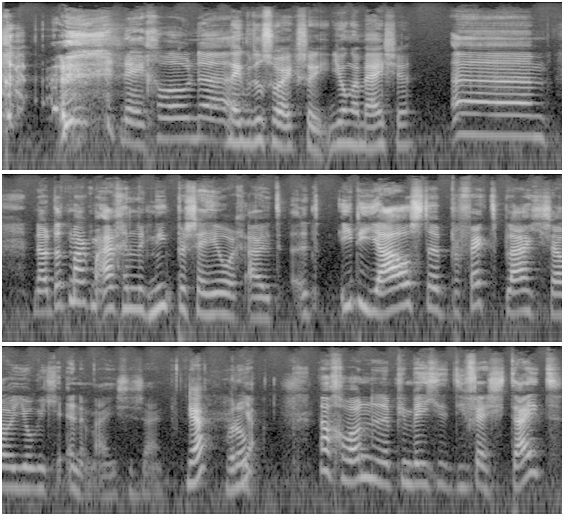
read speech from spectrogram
nee, gewoon... eh, Nee, ik bedoel, sorry, sorry jonge meisje. Ehm, nou, dat maakt me eigenlijk niet per se heel erg uit. Het ideaalste, perfecte plaatje zou een jongetje en een meisje zijn. Ja, waarom? Ja. Nou, gewoon, dan heb je een beetje diversiteit.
